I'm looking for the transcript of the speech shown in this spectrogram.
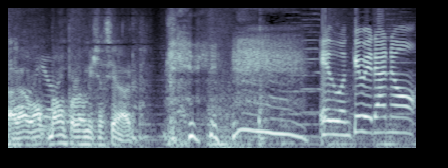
Ahora vamos, vamos por la humillación ahora. Edu, ¿en qué verano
